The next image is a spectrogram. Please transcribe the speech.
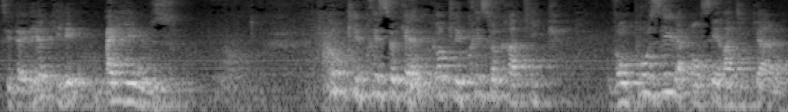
c'est-à-dire qu'il est aliénus. Quand les, présocratiques vont poser la pensée radicale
